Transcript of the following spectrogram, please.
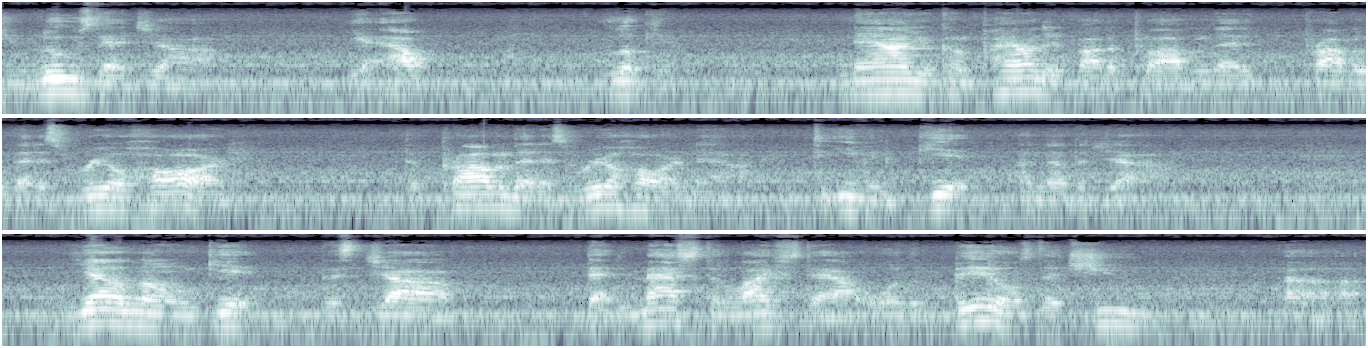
You lose that job. You're out looking. Now you're compounded by the problem that problem that is real hard. The problem that is real hard now to even get another job. Yet alone get this job that match the lifestyle or the bills that you uh,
